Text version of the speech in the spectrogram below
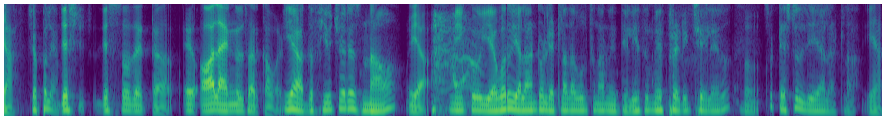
యా చెప్పలేం. Just just so that all angles are covered yeah the future is now yeah మీకు ఎవరు ఎలాంటి వాళ్ళు ఎట్లా తగులుతున్నారు మీకు తెలియదు మీరు ప్రెడిక్ట్ చేయలేరు. సో టెస్టులు చేయాలి అట్లా. Yeah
